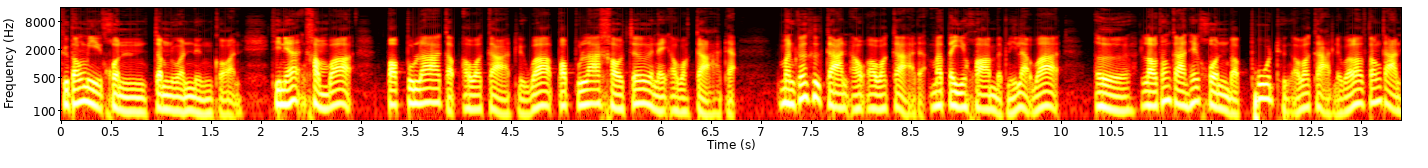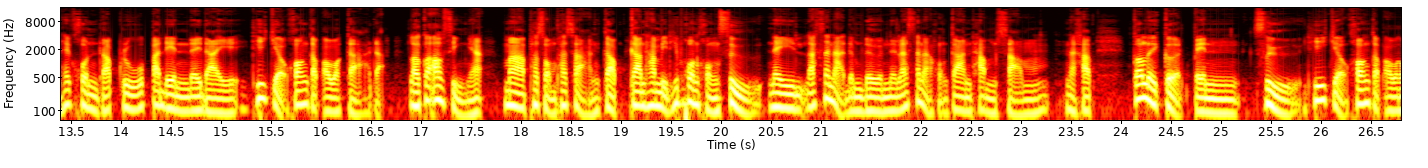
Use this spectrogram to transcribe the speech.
คือต้องมีคนจำนวนหนึ่งก่อน ทีเนี้ยคำว่า popular กับอวกาศ หรือว่า popular culture ในอวกาศอะมันก็คือการเอาอวกาศอะมาตีความแบบนี้แหละว่า เออ เราต้องการให้คนแบบพูดถึงอวกาศ หรือว่าเราต้องการให้คนรับรู้ประเด็นใด ๆ ที่เกี่ยวข้องกับอวกาศอะ เราก็เอาสิ่งนี้มาผสมผสานกับการทำอิทธิพลของสื่อในลักษณะเดิมๆในลักษณะของการทำซ้ำนะครับ ก็เลยเกิดเป็นสื่อที่เกี่ยวข้องกับอว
